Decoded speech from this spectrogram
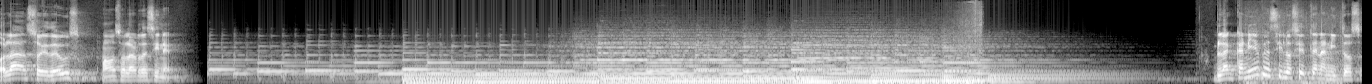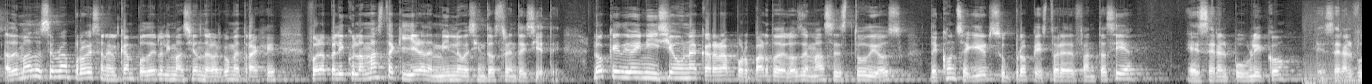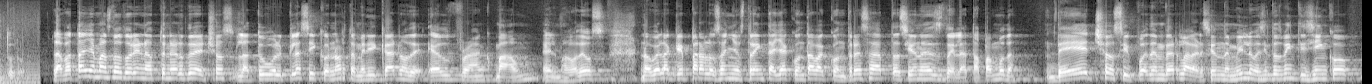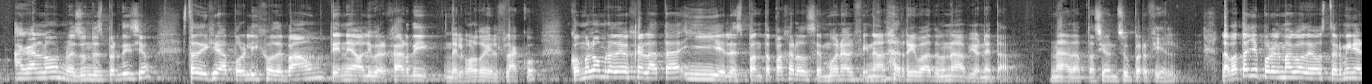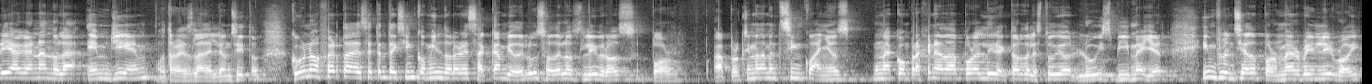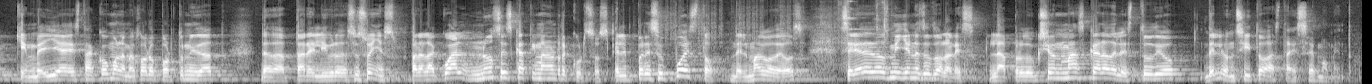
Hola, soy Deus, vamos a hablar de cine. Blancanieves y los siete enanitos, además de ser una proeza en el campo de la animación de largometraje, fue la película más taquillera de 1937, lo que dio inicio a una carrera por parte de los demás estudios de conseguir su propia historia de fantasía. Ese era el público, ese era el futuro. La batalla más notoria en obtener derechos la tuvo el clásico norteamericano de L. Frank Baum, El Mago de Oz, novela que para los años 30 ya contaba con tres adaptaciones de la etapa muda. De hecho, si pueden ver la versión de 1925, háganlo, no es un desperdicio. Está dirigida por el hijo de Baum, tiene a Oliver Hardy, del gordo y el flaco, como el hombre de hojalata y el espantapájaro se muere al final arriba de una avioneta. Una adaptación súper fiel. La batalla por el Mago de Oz terminaría ganando la MGM, otra vez la del Leoncito, con una oferta de 75 mil dólares a cambio del uso de los libros por aproximadamente 5 años, una compra generada por el director del estudio Louis B. Mayer, influenciado por Mervyn Leroy, quien veía esta como la mejor oportunidad de adaptar el libro de sus sueños, para la cual no se escatimaron recursos. El presupuesto del Mago de Oz sería de 2 millones de dólares, la producción más cara del estudio de Leoncito hasta ese momento.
